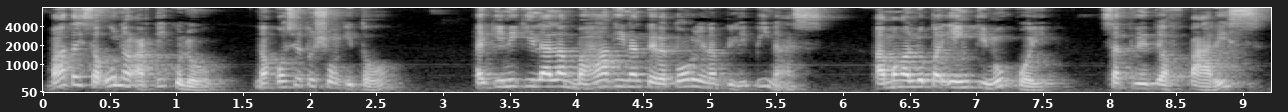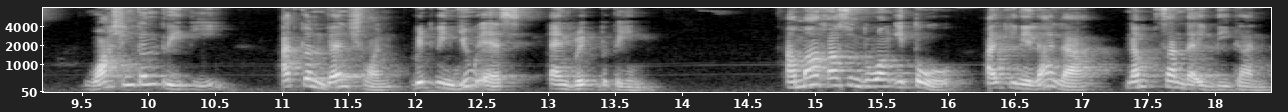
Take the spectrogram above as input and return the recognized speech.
Batay sa unang artikulo ng konstitusyong ito, ay kinikilalang bahagi ng teritoryo ng Pilipinas ang mga lupaing tinukoy sa Treaty of Paris, Washington Treaty, at Convention between US and Great Britain. Ang mga kasunduang ito ay kinilala ng sandaigdigan,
